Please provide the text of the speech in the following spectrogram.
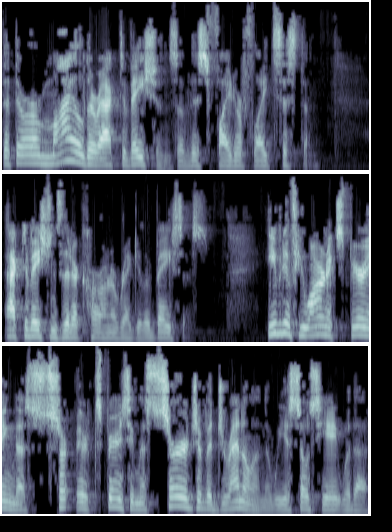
that there are milder activations of this fight or flight system, activations that occur on a regular basis. Even if you aren't experiencing the, experiencing the surge of adrenaline that we associate with a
